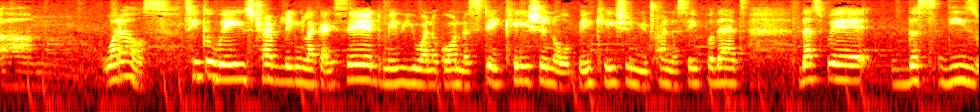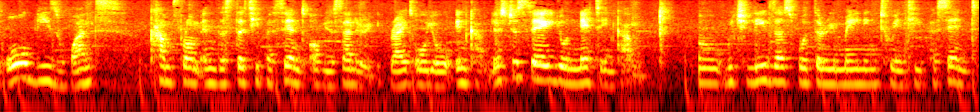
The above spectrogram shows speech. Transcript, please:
um what else? Takeaways traveling like i said maybe you want to go on a staycation or vacation you're trying to save for that. That's where this these all these wants come from in this 30 percent of your salary right or your income. Let's just say your net income which leaves us with the remaining 20 percent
